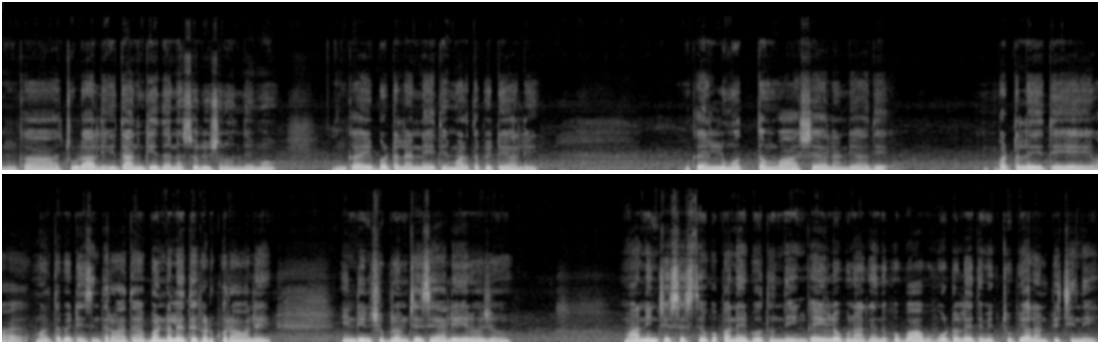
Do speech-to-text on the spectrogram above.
ఇంకా చూడాలి దానికి ఏదైనా సొల్యూషన్ ఉందేమో. ఇంకా ఈ బట్టలన్నీ అయితే మడత పెట్టేయాలి. ఇంకా ఇల్లు మొత్తం వాష్ చేయాలండి అదే. బట్టలు అయితే వా- మడత పెట్టేసిన తర్వాత బండలు అయితే కడుక్కోరావాలి. ఇంటిని శుభ్రం చేసేయాలి ఈరోజు. మార్నింగ్ చేసేస్తే ఒక పని అయిపోతుంది. ఇంకా ఈలోపు నాకెందుకు బాబు ఫోటోలు అయితే మీకు చూపించాలనిపించింది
